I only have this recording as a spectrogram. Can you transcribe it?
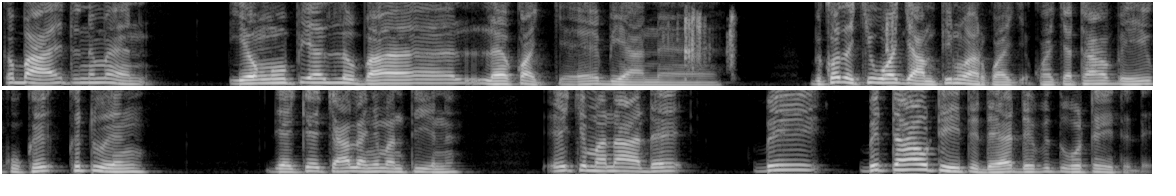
Ke bai e tin men yongu pia lu ba le ko che bian eh, because e chi wo jam tin war kwa kwa cha ta bi ku ke ke tuen de ke cha la ni man tin e chi manade bi bi tau te te de de bi du te te de.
